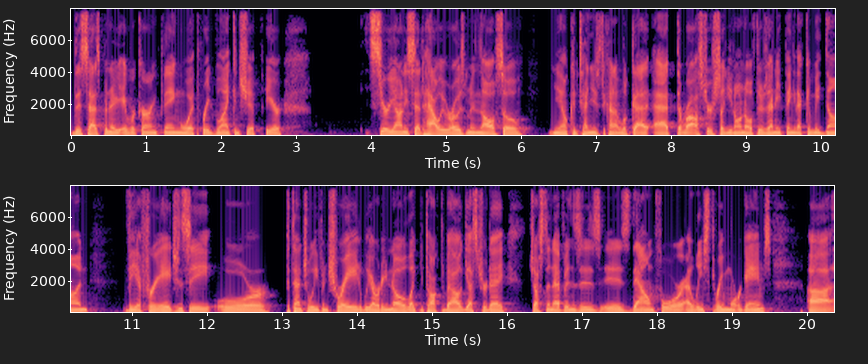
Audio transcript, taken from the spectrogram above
this has been a, a recurring thing with Reed Blankenship here. Sirianni said Howie Roseman also you know, continues to kind of look at, at the roster. So you don't know if there's anything that can be done via free agency or potential even trade. We already know, like we talked about yesterday, Justin Evans is is down for at least three more games. Uh,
